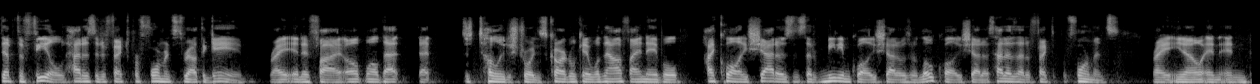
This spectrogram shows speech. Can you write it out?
depth of field, how does it affect performance throughout the game, right? And if I, oh, well, that that just totally destroyed this card. Okay, well, now if I enable high quality shadows instead of medium quality shadows or low quality shadows, how does that affect performance, right? You know, and and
